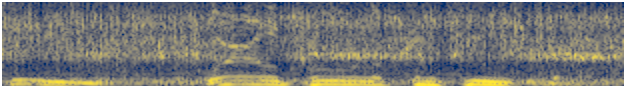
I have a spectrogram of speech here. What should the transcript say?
sea, whirlpool of confusion.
